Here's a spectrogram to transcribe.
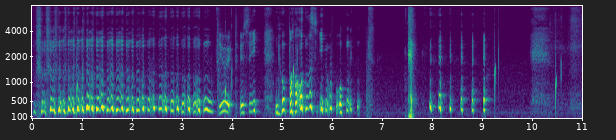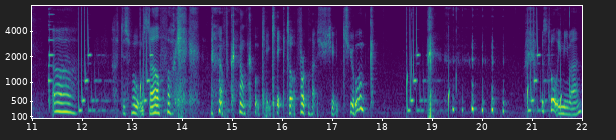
Do it, pussy. No balls, you won't. uh, just vote myself. Fuck. I'm gonna go get kicked off for that shit joke. It was totally me, man.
